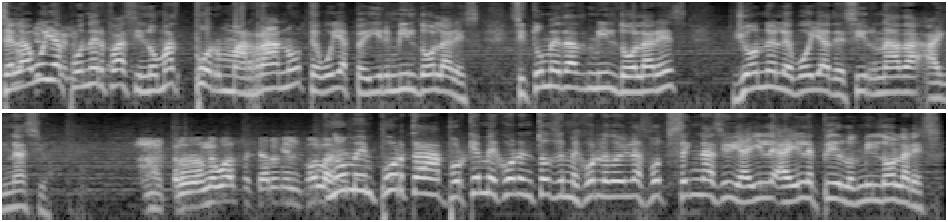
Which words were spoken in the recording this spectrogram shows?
te la voy a ¿qué- poner fácil, nomás por marrano te voy a pedir mil dólares. Si tú me das mil dólares, yo no le voy a decir nada a Ignacio. ¿Pero de dónde voy a sacar mil dólares? No me importa, ¿por qué mejor entonces mejor le doy las fotos a Ignacio y ahí, le- ahí le pido los mil dólares?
